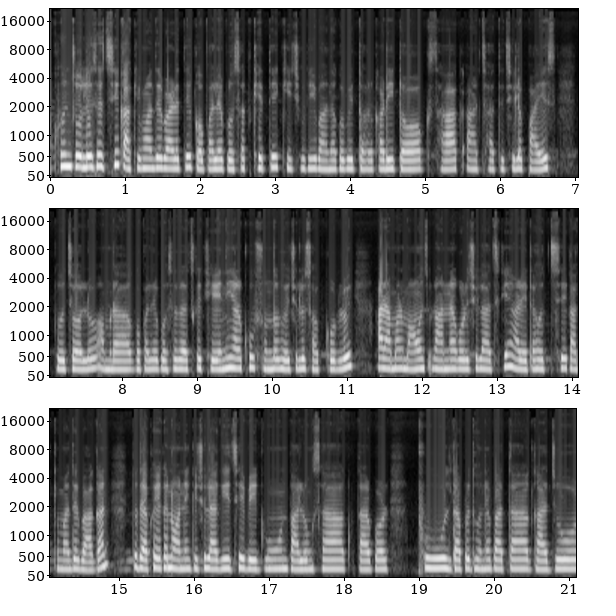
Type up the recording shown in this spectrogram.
এখন চলে এসেছি কাকিমাদের বাড়িতে গোপালের প্রসাদ খেতে। খিচুড়ি, বাঁধাকপির তরকারি, টক, শাক আর সাথে ছিল পায়েস। তো চলো আমরা গোপালের প্রসাদ আজকে খেয়ে নিই। আর খুব সুন্দর হয়েছিল সব করলোই। আর আমার মাও রান্না করেছিল আজকে। আর এটা হচ্ছে কাকিমাদের বাগান। তো দেখো এখানে অনেক কিছু লাগিয়েছে। বেগুন, পালং শাক, তারপর ফুল, তারপর ধনেপাতা, গাজর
